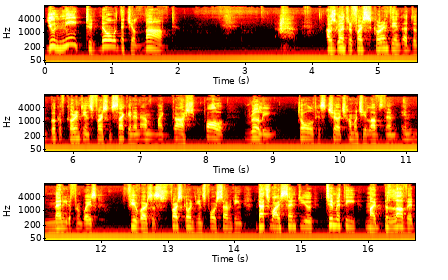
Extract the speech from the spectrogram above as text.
You need to know that you're loved. I was going through First Corinthians, uh, the book of Corinthians, first and second, and I'm my gosh, Paul really told his church how much he loves them in many different ways. Few verses, First Corinthians 4:17. That's why I sent to you Timothy, my beloved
